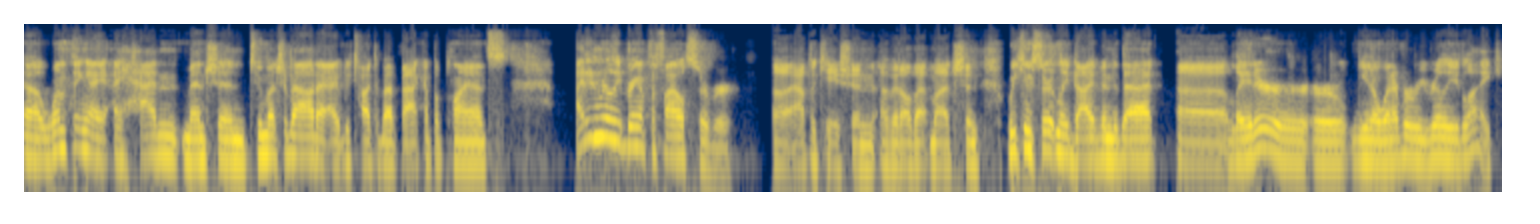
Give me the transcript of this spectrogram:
uh, one thing I, I, hadn't mentioned too much about, I, we talked about backup appliance. I didn't really bring up the file server uh, application of it all that much, and we can certainly dive into that uh, later, or, or you know, whenever we really like.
